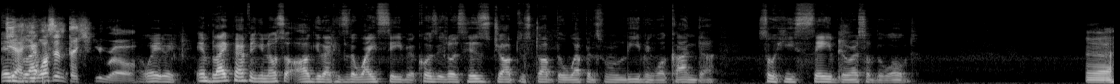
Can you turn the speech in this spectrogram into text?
In yeah, Black- he wasn't the hero. Wait, wait. In Black Panther, you can also argue that he's the white savior because it was his job to stop the weapons from leaving Wakanda, so he saved the rest of the world. Uh,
